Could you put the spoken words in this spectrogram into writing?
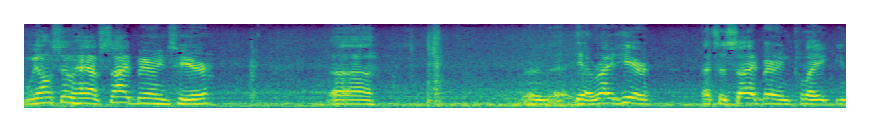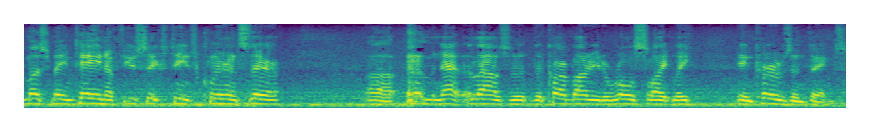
We also have side bearings here. Uh, yeah, right here. That's a side bearing plate. You must maintain a few sixteenths clearance there. Uh, and that allows the, the car body to roll slightly in curves and things.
